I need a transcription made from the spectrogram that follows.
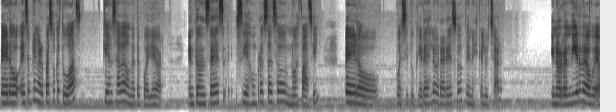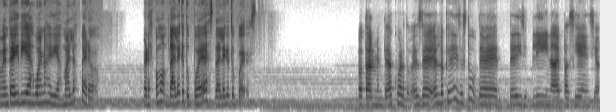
pero ese primer paso que tú das, quién sabe dónde te puede llegar. Entonces, si es un proceso, no es fácil, pero pues si tú quieres lograr eso, tienes que luchar. Y no rendirte, obviamente hay días buenos y días malos, pero, pero es como, dale que tú puedes, dale que tú puedes. Totalmente de acuerdo. Es, de, es lo que dices tú, de, de disciplina, de paciencia.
